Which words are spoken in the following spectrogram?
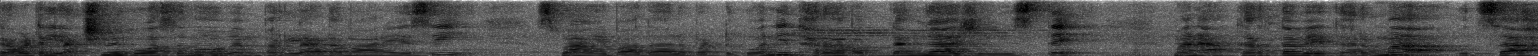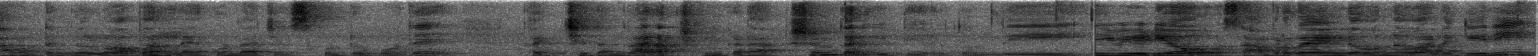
కాబట్టి లక్ష్మి కోసము వెంపర్లాట మానేసి స్వామి పాదాలు పట్టుకొని ధర్మబద్ధంగా జీవిస్తే మన కర్తవ్య కర్మ ఉత్సాహవంతంగా లోపం లేకుండా చేసుకుంటూ పోతే ఖచ్చితంగా లక్ష్మీ కటాక్షం కలిగి తీరుతుంది. ఈ వీడియో సాంప్రదాయంలో ఉన్న వాళ్ళకి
